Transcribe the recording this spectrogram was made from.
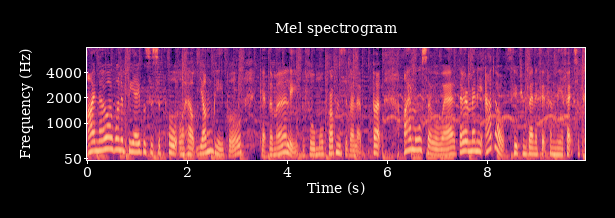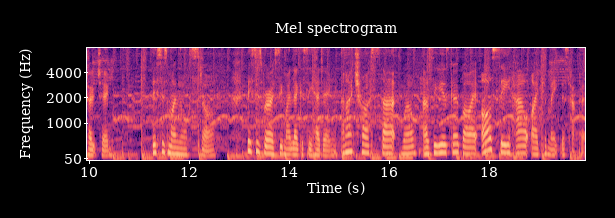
I know I want to be able to support or help young people, get them early before more problems develop, but I'm also aware there are many adults who can benefit from the effects of coaching. This is my North Star. This is where I see my legacy heading, and I trust that, well, as the years go by, I'll see how I can make this happen.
